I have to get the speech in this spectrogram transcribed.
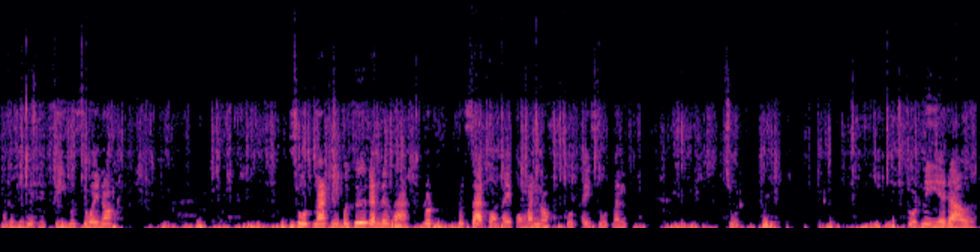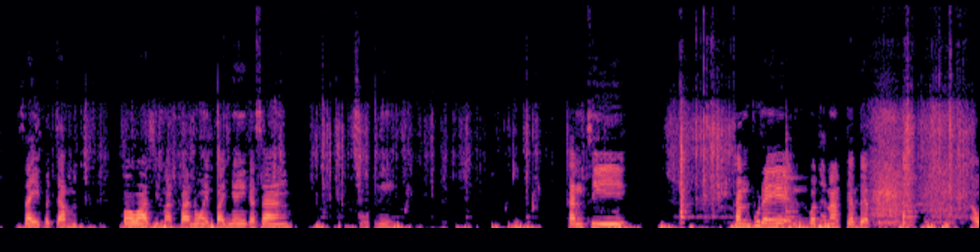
มันก็จะเฮ็ดให้สีมันสวยเนาะสูตรหมักนี่บ่คือกันเด้อค่ะรสรสชาติของไผของมันเนาะสูตรไผสูตรมันสูตรสูตรนี้ยายดาวใส่ประจำ บ่ว่าสิมักปลาน้อยปลาใหญ่ก็สร้างสูตรนี้คันสิคันผู้ใดอั่นบ่ถนัดก็แบบ เอา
